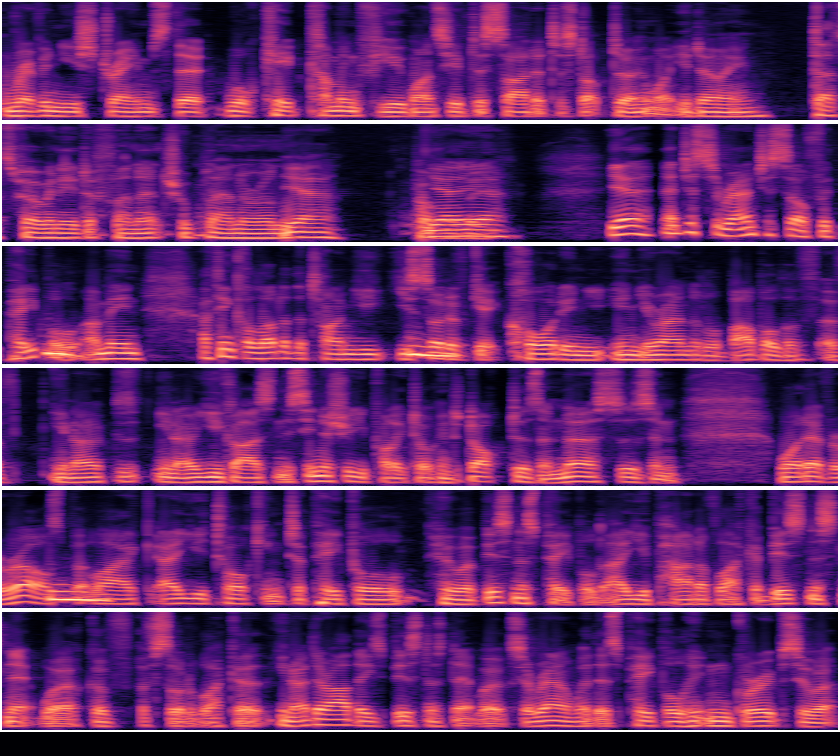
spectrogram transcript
revenue streams that will keep coming for you once you've decided to stop doing what you're doing? That's where we need a financial planner on. Yeah. Probably. Yeah, yeah. Yeah, and just surround yourself with people. Mm. I mean, I think a lot of the time you, you mm. sort of get caught in in your own little bubble of, of you know, you know, you guys in this industry, you're probably talking to doctors and nurses and whatever else. Mm. But like, are you talking to people who are business people? Are you part of like a business network of, of sort of like a, you know, there are these business networks around where there's people in groups who are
